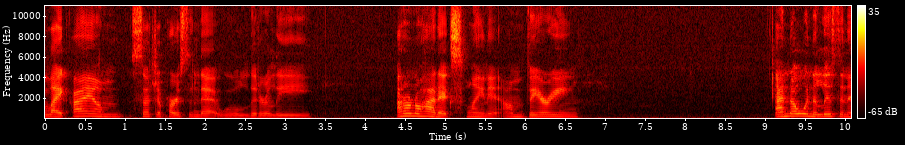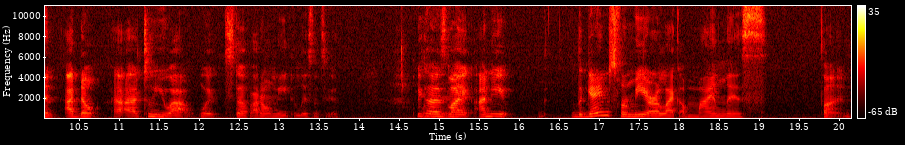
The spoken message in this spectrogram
Like I am such a person that will literally. I don't know how to explain it. I'm very. I know when to listen, and I don't. I, I tune you out with stuff I don't need to listen to, because Word. like I need. The games for me are like a mindless fun.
